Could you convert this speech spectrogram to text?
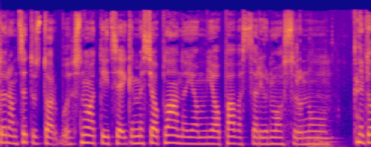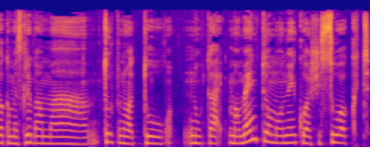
darām citus darbus. Notīcīgi mēs jau plānojam jau pavasari un vasaru. Nu, mm ir to, ka mēs gribam uh, turpināt to nu, momentumu un vienkārši sokt.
